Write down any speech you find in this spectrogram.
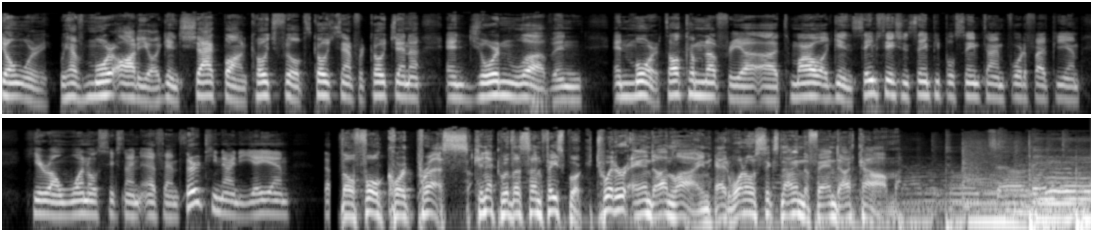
Don't worry, we have more audio. Again, Shaq Bond, Coach Phillips, Coach Sanford, Coach Ena, and Jordan Love, and and more. It's all coming up for you uh, tomorrow. Again, same station, same people, same time, 4 to 5 p.m. here on 106.9 FM, 1390 AM. The Full Court Press. Connect with us on Facebook, Twitter, and online at 1069thefan.com. salvation.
